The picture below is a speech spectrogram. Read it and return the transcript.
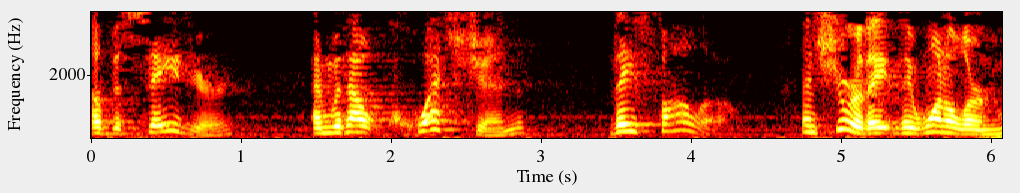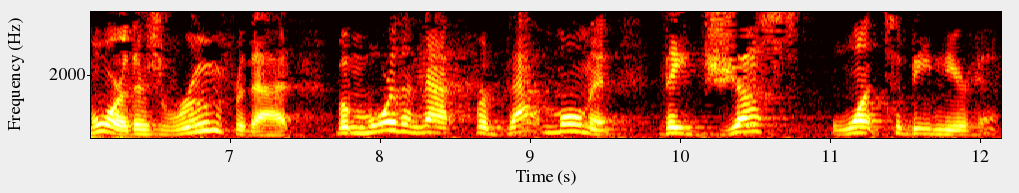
of the Savior, and without question, they follow. And sure, they, they want to learn more. There's room for that. But more than that, for that moment, they just want to be near Him.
